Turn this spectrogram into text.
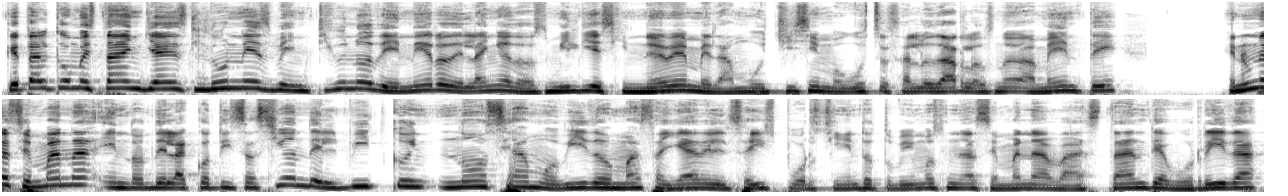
¿Qué tal? ¿Cómo están? Ya es lunes 21 de enero del año 2019. Me da muchísimo gusto saludarlos nuevamente. En una semana en donde la cotización del Bitcoin no se ha movido más allá del 6%, tuvimos una semana bastante aburrida.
